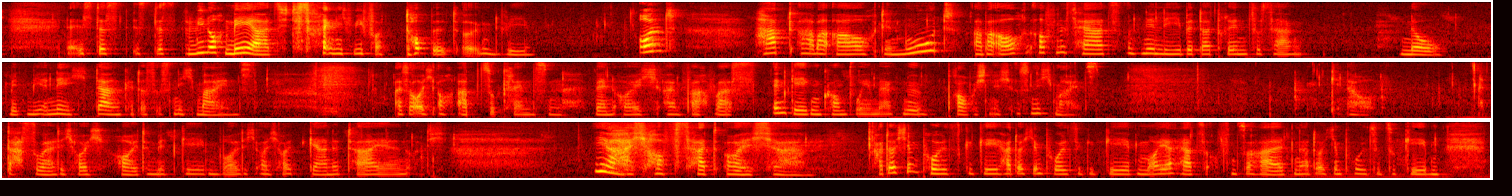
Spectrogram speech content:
Da ist das, ist das wie noch mehr, hat sich das eigentlich wie verdoppelt irgendwie. Und habt aber auch den Mut, aber auch ein offenes Herz und eine Liebe da drin zu sagen, no, mit mir nicht, danke, das ist nicht meins. Also euch auch abzugrenzen, wenn euch einfach was entgegenkommt, wo ihr merkt, nö, brauche ich nicht, ist nicht meins. Genau. Das wollte ich euch heute mitgeben, wollte ich euch heute gerne teilen. Und ich, ja, ich hoffe, es hat euch, äh, hat euch Impuls gegeben, hat euch Impulse gegeben, euer Herz offen zu halten, hat euch Impulse zu geben,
